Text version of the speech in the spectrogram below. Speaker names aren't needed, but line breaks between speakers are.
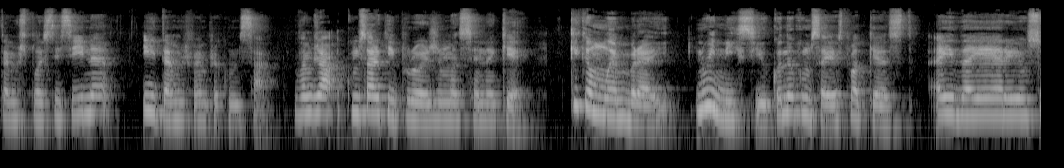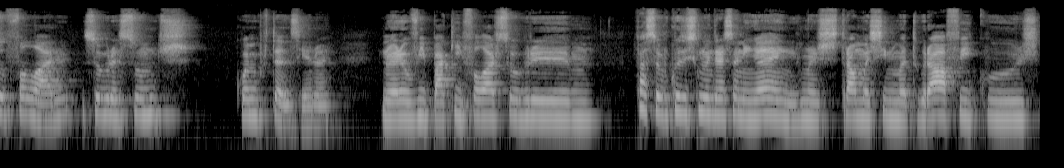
estamos de plasticina e estamos bem para começar. Vamos já começar aqui por hoje uma cena que é. O que é que eu me lembrei? No início, quando eu comecei este podcast, a ideia era eu só falar sobre assuntos com importância, não é? Não era eu vir para aqui falar sobre. Pá, sobre coisas que não interessam a ninguém, mas traumas cinematográficos,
